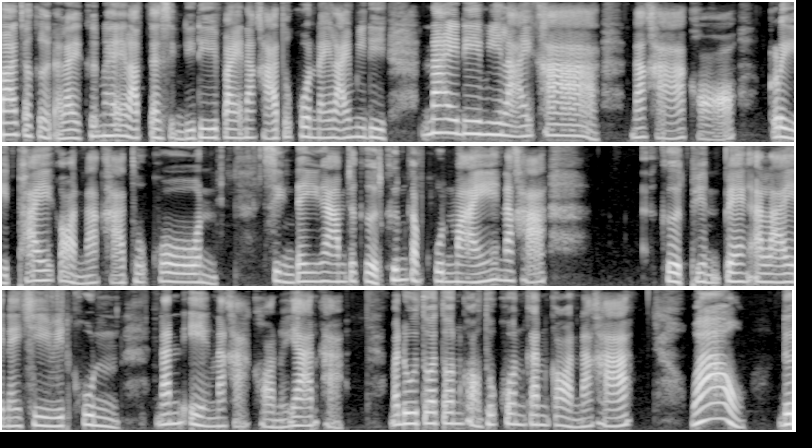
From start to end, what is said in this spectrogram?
ว่าจะเกิดอะไรขึ้นให้รับแต่สิ่งดีๆไปนะคะ ทุกคนในไลฟ์มีดี ในดีมีไลฟ์ค่ะนะคะ ขอกรีดไพ่ก่อนนะคะ ทุกคน สิ่งดีงามจะเกิดขึ้นกับคุณไหมนะคะเกิดเปลี่ยนแปลงอะไรในชีวิตคุณนั่นเองนะคะ ขออนุญาตค่ะ มาดูตัวตนของทุกคนกันก่อนนะคะ ว้าว The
